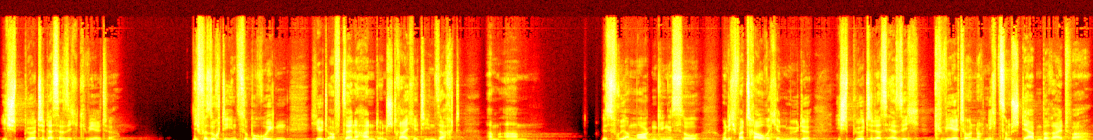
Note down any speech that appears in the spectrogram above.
ich spürte, dass er sich quälte. Ich versuchte ihn zu beruhigen, hielt oft seine Hand und streichelte ihn sacht am Arm. Bis früh am Morgen ging es so, und ich war traurig und müde, ich spürte, dass er sich quälte und noch nicht zum Sterben bereit war.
